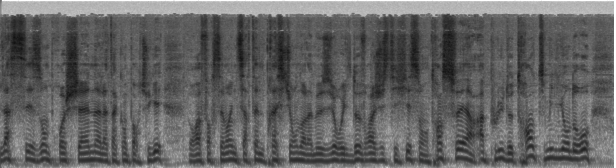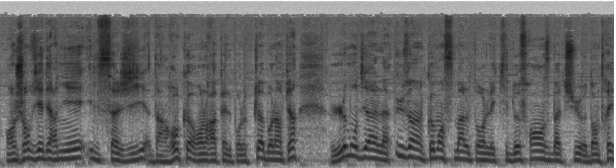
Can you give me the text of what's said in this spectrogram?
la saison prochaine. L'attaquant portugais aura forcément une certaine pression dans la mesure où il devra justifier son transfert à plus de 30 millions d'euros en janvier dernier. Il s'agit d'un record, on le rappelle, pour le club olympien. Le mondial U20 commence mal pour l'équipe de France, battue d'entrée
